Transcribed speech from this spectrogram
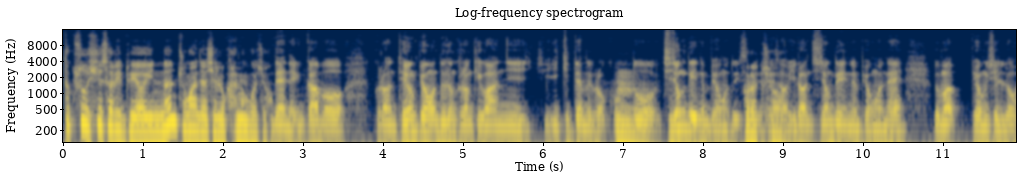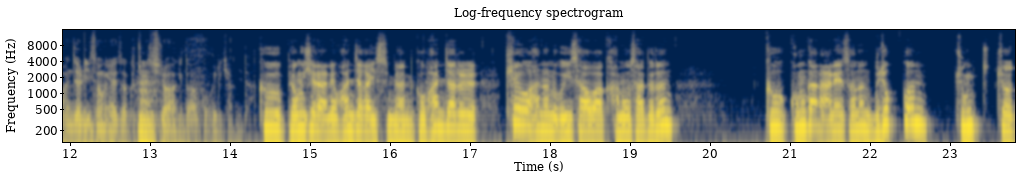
특수 시설이 되어 있는 중환자실로 가는 거죠. 네 네. 그러니까 뭐 그런 대형 병원들은 그런 기관이 있기 때문에 그렇고 음. 또 지정돼 있는 병원도 있습니다. 그렇죠. 래서 이런 지정돼 있는 병원에 음압 병실로 환자를 이송해서 그쪽에 음. 서 치료하기도 하고 이렇게 합니다. 그 병실 안에 환자가 있으면 그 환자를 케어하는 의사와 간호사들은 그 공간 안에서는 무조건 중, 저,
